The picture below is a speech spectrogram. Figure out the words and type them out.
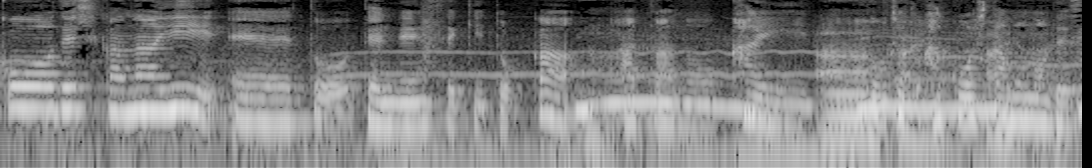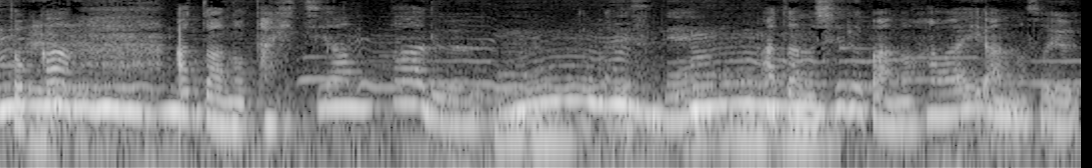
こうでしかない、えっと天然石とかあとあの貝をちょっと加工したものですとか、あとあのタヒチアンパールとかですね。あとあのシルバーのハワイアンのそういう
